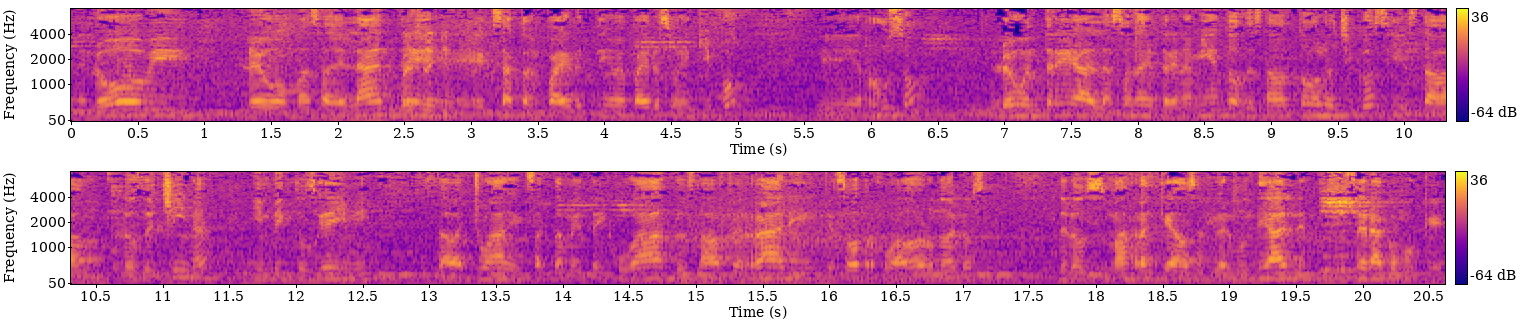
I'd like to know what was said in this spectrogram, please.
en el lobby. Luego más adelante, eh, exacto, Empire, Team Empire es un equipo eh, ruso. Luego entré a la zona de entrenamiento donde estaban todos los chicos y estaban los de China, Invictus Gaming, estaba Chuan exactamente ahí jugando, estaba Ferrari, que es otro jugador, uno de los, de los más rankeados a nivel mundial, entonces era como que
